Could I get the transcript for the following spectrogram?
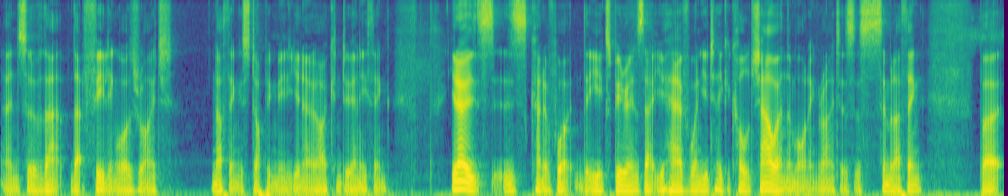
and sort of that that feeling was right. Nothing is stopping me. You know, I can do anything. You know, it's, it's kind of what the experience that you have when you take a cold shower in the morning, right? It's a similar thing, but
